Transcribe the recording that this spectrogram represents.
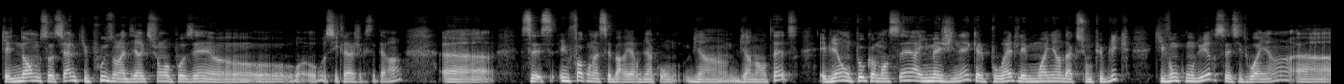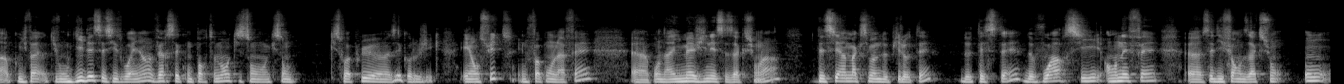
qu'il y a une norme sociale qui pousse dans la direction opposée au, recyclage, etc. Euh, c'est, une fois qu'on a ces barrières bien bien bien en tête, eh bien on peut commencer à imaginer quels pourraient être les moyens d'action publique qui vont conduire ces citoyens, euh, qui vont guider ces citoyens vers ces comportements qui sont qui sont qui soient plus euh, écologiques. Et ensuite, une fois qu'on l'a fait, euh, qu'on a imaginé ces actions-là, d'essayer un maximum de piloter, de tester, de voir si en effet euh, ces différentes actions ont,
